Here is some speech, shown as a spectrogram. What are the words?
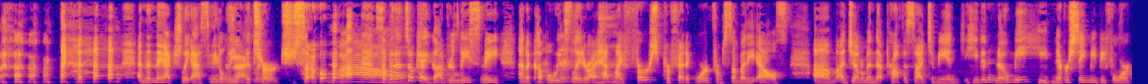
and then they actually asked me to leave the church so Wow. so but that's okay god released me and a couple weeks later i had my first prophetic word from somebody else um, a gentleman that prophesied to me and he didn't know me he'd never seen me before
